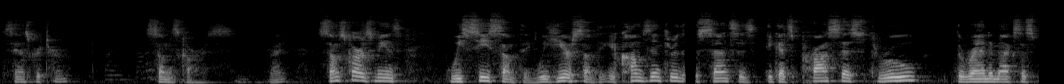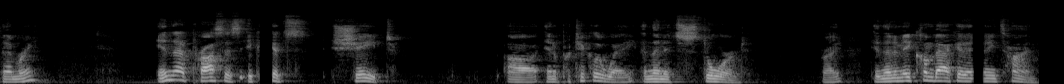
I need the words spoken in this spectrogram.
Sanskrit term? Samskaras, right? Samskaras means we see something, we hear something. It comes in through the senses, it gets processed through the random access memory. In that process, it gets shaped uh, in a particular way, and then it's stored, right? And then it may come back at any time.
